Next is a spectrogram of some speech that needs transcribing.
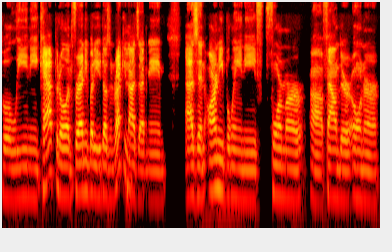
Bellini Capital. And for anybody who doesn't recognize that name, as an Arnie Bellini, former uh, founder, owner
